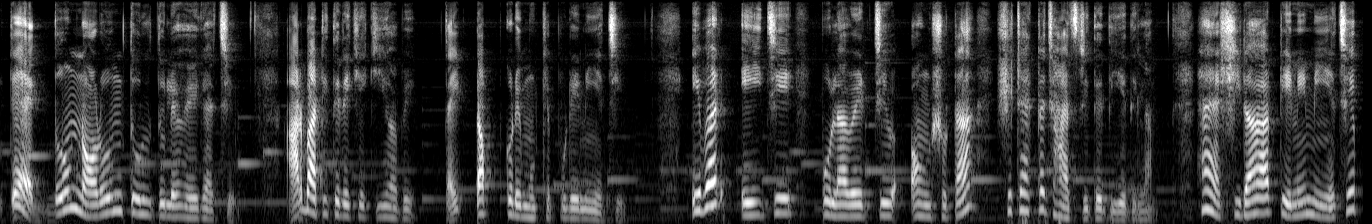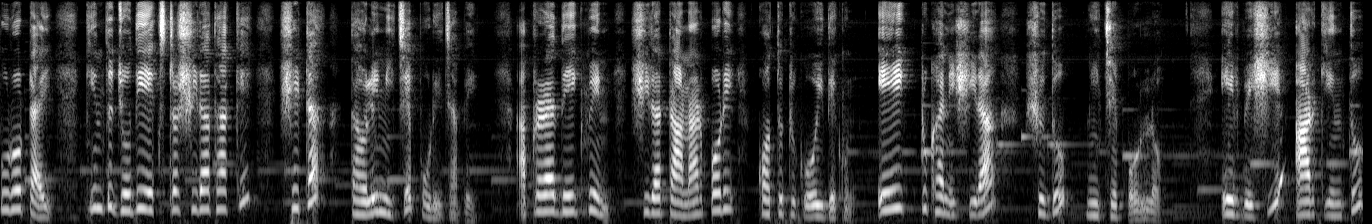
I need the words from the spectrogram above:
এটা একদম নরম তুলতুলে হয়ে গেছে। আর বাটিতে রেখে কি হবে? তাই টপ করে মুখে পুড়ে নিয়েছি। এবার এই যে পোলাওয়ের যে অংশটা, সেটা একটা ঝাঁঝরিতে দিয়ে দিলাম। হ্যাঁ শিরা টেনে নিয়েছে পুরোটাই, কিন্তু যদি এক্সট্রা শিরা থাকে, সেটা তাহলে নিচে পড়ে যাবে। আপনারা দেখবেন শিরা টানার পরে কতটুকু, ওই দেখুন, একটুখানি শিরা শুধু নিচে পড়ল। এর বেশি আর কিন্তু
